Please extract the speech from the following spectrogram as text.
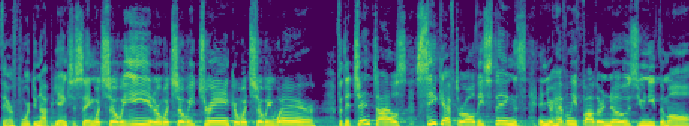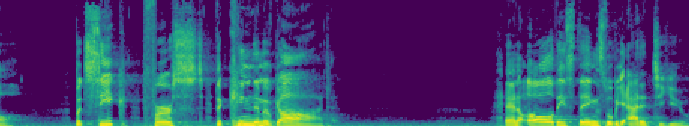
Therefore, do not be anxious, saying, What shall we eat, or what shall we drink, or what shall we wear? For the Gentiles seek after all these things, and your heavenly Father knows you need them all. But seek first the kingdom of God and all these things will be added to you.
